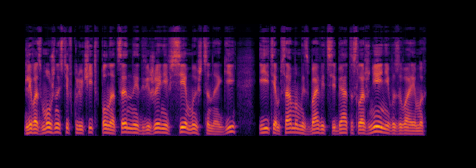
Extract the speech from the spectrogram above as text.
для возможности включить в полноценные движения все мышцы ноги и тем самым избавить себя от осложнений, вызываемых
